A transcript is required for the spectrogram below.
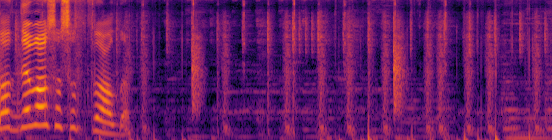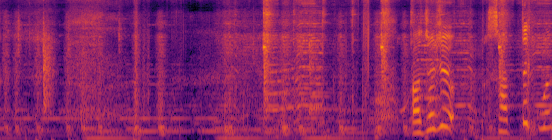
Lan ne varsa satın aldım. Az önce sattık mı?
